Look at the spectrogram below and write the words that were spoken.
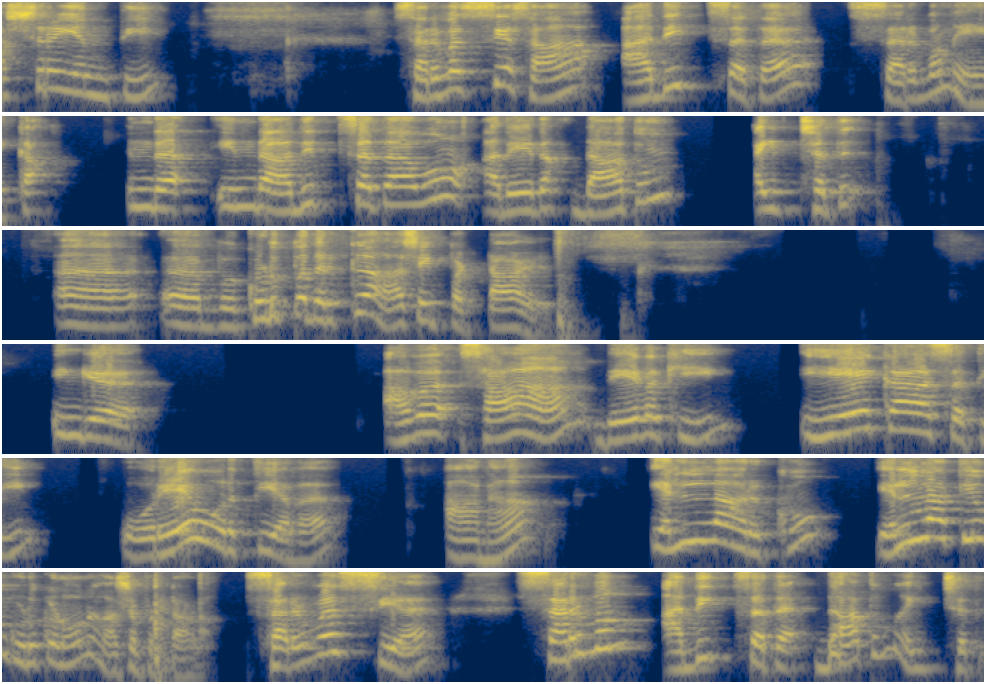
ஆசிரயந்தி சர்வசிய சா அதித்சத சர்வம் ஏகா இந்த இந்த அதித்சதாவும் அதேதான் தாத்தும் ஐச்சது. கொடுப்பதற்கு ஆசைப்பட்டாள். இங்க அவ சா தேவகி ஏகா சதி ஒரே ஒருத்தி அவ. ஆனா எல்லாருக்கும் எல்லாத்தையும் கொடுக்கணும்னு ஆசைப்பட்டாளாம். சர்வசிய சர்வம் அதிச்சத தாத்தும் ஐச்சது.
